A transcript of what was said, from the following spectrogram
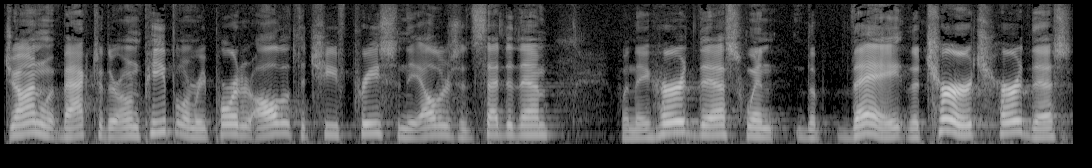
John went back to their own people and reported all that the chief priests and the elders had said to them. When they heard this, when the, they, the church, heard this,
